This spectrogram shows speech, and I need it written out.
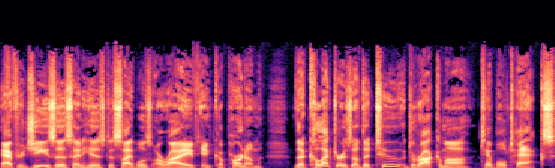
After Jesus and his disciples arrived in Capernaum, the collectors of the two drachma temple tax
